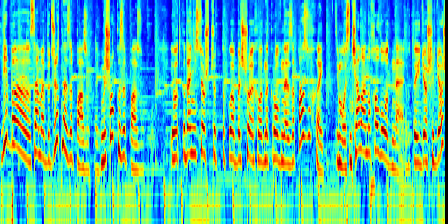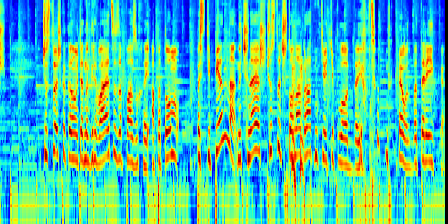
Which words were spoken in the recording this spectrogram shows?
либо самое бюджетное за пазухой, в мешок и за пазуху. И вот когда несешь что-то такое большое, хладнокровное за пазухой зимой, сначала оно холодное, вот ты идешь, идешь, чувствуешь, как оно у тебя нагревается за пазухой, а потом постепенно начинаешь чувствовать, что оно обратно тебе тепло отдает. Такая вот батарейка.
